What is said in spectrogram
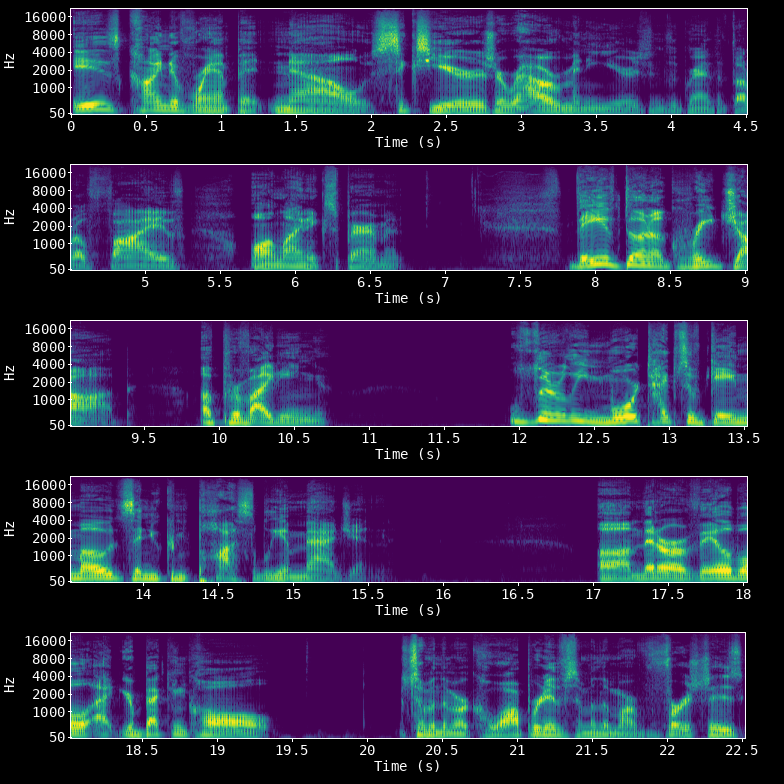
is kind of rampant now, six years or however many years into the Grand Theft Auto 5 online experiment. They've done a great job of providing literally more types of game modes than you can possibly imagine um, that are available at your beck and call. Some of them are cooperative, some of them are versus.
